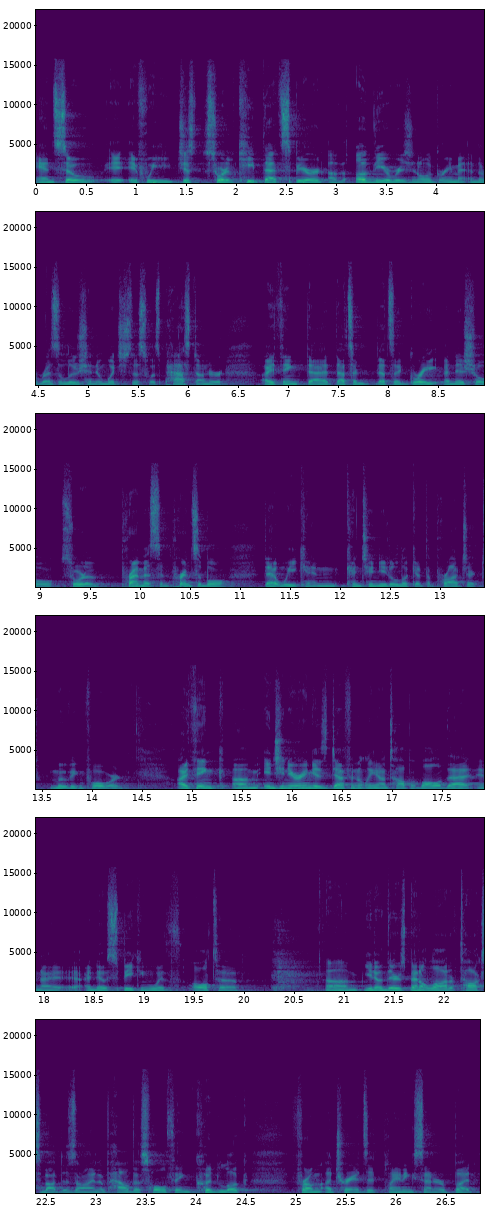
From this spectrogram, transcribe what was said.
And so if we just sort of keep that spirit of, of the original agreement and the resolution in which this was passed under, I think that that's a, that's a great initial sort of premise and principle that we can continue to look at the project moving forward. I think um, engineering is definitely on top of all of that. And I, I know speaking with Alta, um, you know, there's been a lot of talks about design of how this whole thing could look from a transit planning center, but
